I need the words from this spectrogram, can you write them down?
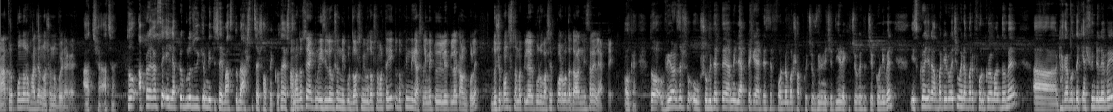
মাত্র পনেরো হাজার নশো নব্বই টাকায়। আচ্ছা আচ্ছা। তো আপনার কাছে এই ল্যাপটপগুলো যদি কেউ নিতে চায় বাস্তবে আসতে চায় শপে কোথায় আসতে? আমাদের হচ্ছে একদম ইজি লোকেশন মিরপুর দশ মিরপুর দশ নম্বর থেকে একটু দক্ষিণ দিকে আসলে মেট্রো রেলের পিলার কাউন্ট করলে দুশো পঞ্চাশ নম্বর পিলার পূর্ব পাশে পর্বত টাওয়ার নিসারে ল্যাপটেক ওকে তো ভিউয়ার্সের সুবিধার্থে আমি ল্যাপটপের অ্যাড্রেসের ফোন নাম্বার সব কিছু ভিডিও নিচে দিয়ে রেখেছি ওখানে চেক করে নেবেন। স্ক্রিনে যে নাম্বারটি রয়েছে ওই নাম্বারে ফোন করার মাধ্যমে ঢাকার মধ্যে ক্যাশ অন ডেলিভারি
